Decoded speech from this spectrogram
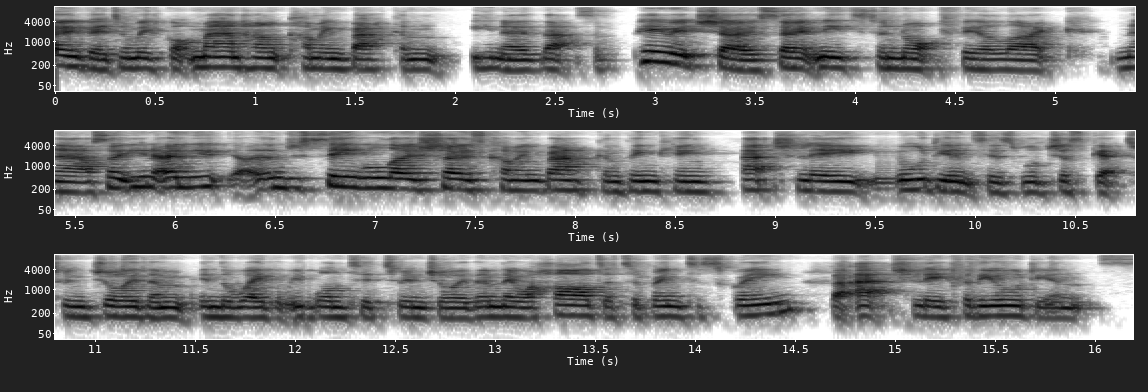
COVID and we've got Manhunt coming back, and you know that's a period show, so it needs to not feel like now. So you know, and you and just seeing all those shows coming back and thinking, actually, audiences will just get to enjoy them in the way that we wanted to enjoy them. They were harder to bring to screen, but actually for the audience,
